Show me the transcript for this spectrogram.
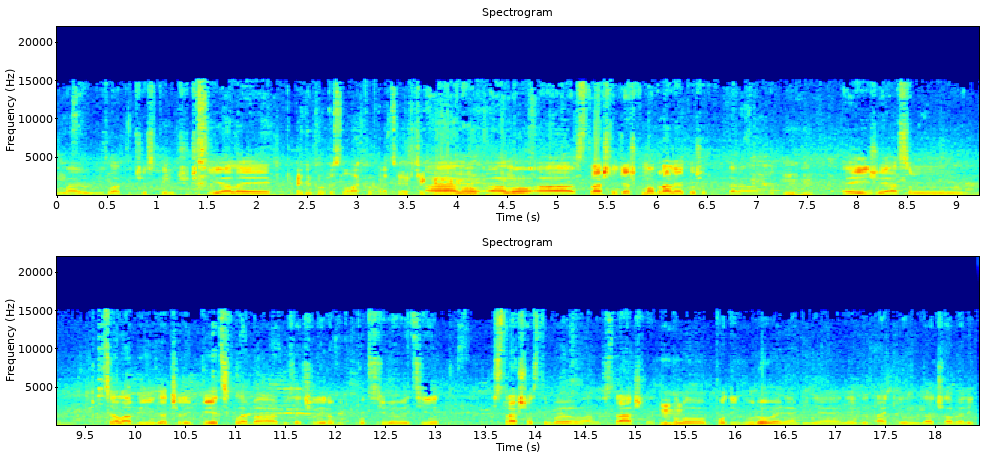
majú zlaté české ručičky, ale A pritom koľko Slovákov pracuje v Čechách? áno, áno a strašne ťažko ma brali ako šekutára. Mhm. Hej, že ja som chcel, aby začali piec chleba, aby začali robiť poctivé veci. Strašne s tým bojovali, strašne. To Mhm. bolo pod ich úroveň, aby nie, niekto taký im začal veliť.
